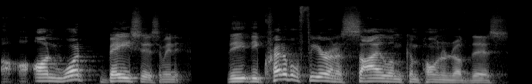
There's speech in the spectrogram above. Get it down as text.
on what basis? I mean, the the credible fear and asylum component of this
